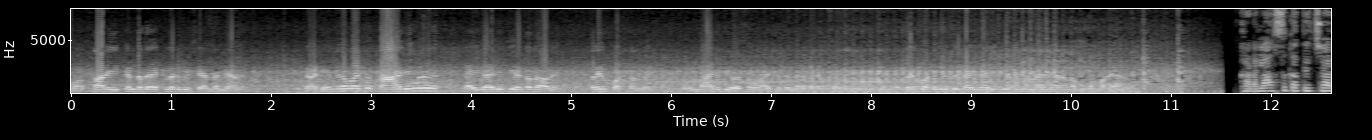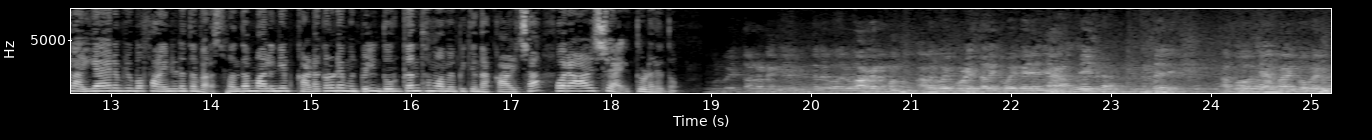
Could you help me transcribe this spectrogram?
പുറത്തറിയിക്കേണ്ടതായിട്ടുള്ളൊരു വിഷയം തന്നെയാണ്. അടിയന്തരമായിട്ട് കാര്യങ്ങൾ കൈകാര്യം ചെയ്യേണ്ടതാണ്. എത്രയും പെട്ടെന്ന്. മൂന്ന് നാല് ദിവസമായിട്ട് ഇന്നലെ കിടക്കുന്നത് എത്രയും പെട്ടെന്ന് ഇത് കൈകാര്യം ചെയ്യണം എന്നുള്ളതിനാണ് നമുക്കും പറയാനുള്ളത്. കടലാസ് കത്തിച്ചാൽ അയ്യായിരം രൂപ ഫൈനിടുന്നവർ സ്വന്തം മാലിന്യം കടകളുടെ മുൻപിൽ ദുർഗന്ധം വമിപ്പിക്കുന്ന കാഴ്ച ഒരാഴ്ചയായി തുടരുന്നു. ഒരു വാഹനം വന്നു. അവർ പോയി പുഴയിൽ തള്ളിട്ട് പോയി കഴിഞ്ഞാൽ ഞാൻ അപ്പോ ചെയർമാൻ ഇപ്പൊ വരും.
